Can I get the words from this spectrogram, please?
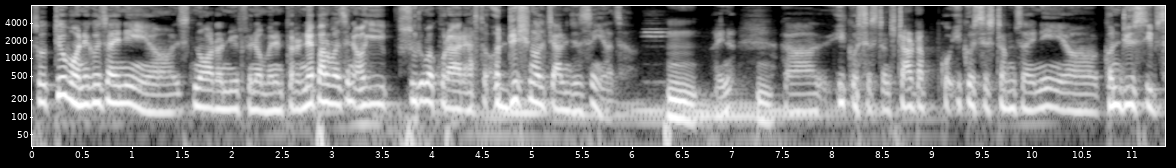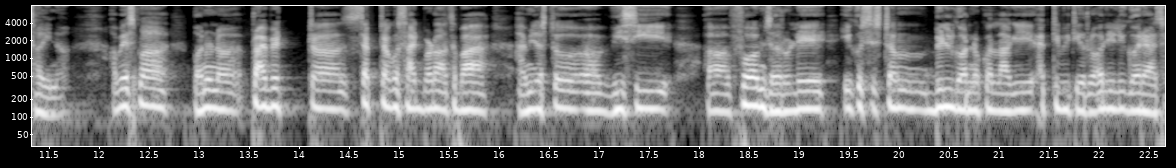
सो त्यो भनेको चाहिँ नि it's not a new phenomenon तर नेपालमा चाहिँ अघि सुरुमा कुरा गरे जस्तो एडिसनल च्यालेन्जेस चाहिँ यहाँ छ। होइन? इको सिस्टम स्टार्टअपको इको सिस्टम चाहिँ नि कन्ड्युसिभ छैन। अब यसमा भनौँ न प्राइभेट सेक्टरको साइडबाट अथवा हामी जस्तो भिसी फर्म्सहरूले इको सिस्टम बिल्ड गर्नको लागि एक्टिभिटीहरू अलिअलि गरिरहेछ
